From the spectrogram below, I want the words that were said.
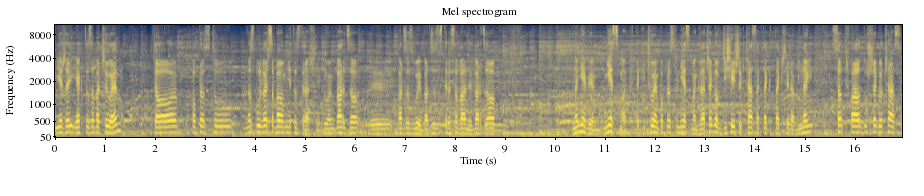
jeżeli, jak to zobaczyłem, to po prostu no, zbulwersowało mnie to strasznie. Byłem bardzo, y, bardzo zły, bardzo zestresowany, bardzo no nie wiem, niesmak. Taki czułem po prostu niesmak. Dlaczego w dzisiejszych czasach tak, tak się robi? No i co trwa od dłuższego czasu?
